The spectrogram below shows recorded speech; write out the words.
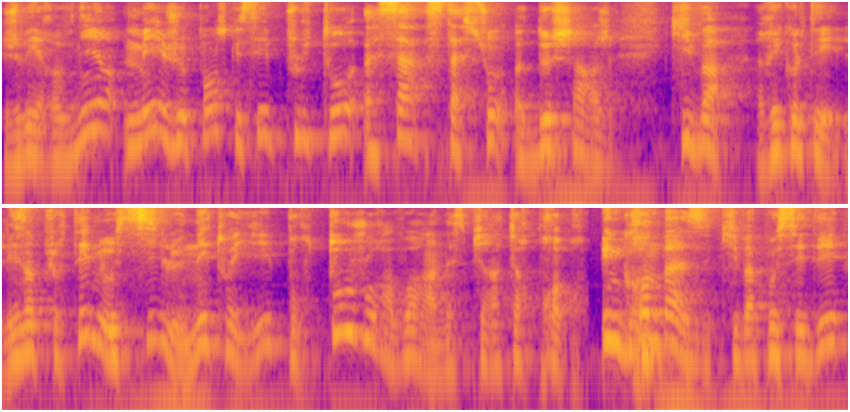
Je vais y revenir, mais je pense que c'est plutôt sa station de charge qui va récolter les impuretés mais aussi le nettoyer pour toujours avoir un aspirateur propre. Une grande base qui va posséder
